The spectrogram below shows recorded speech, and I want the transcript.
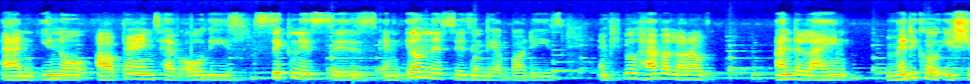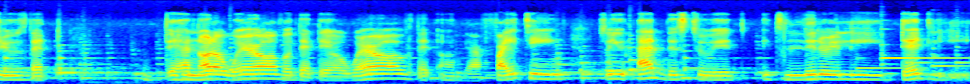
And you know, our parents have all these sicknesses and illnesses in their bodies, and people have a lot of underlying medical issues that they are not aware of or that they're aware of that um, they are fighting so you add this to it it's literally deadly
